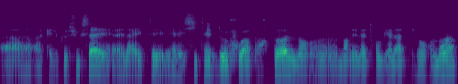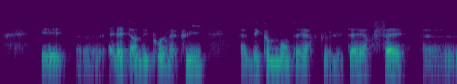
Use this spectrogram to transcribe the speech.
a, quelques succès. Elle, est citée deux fois par Paul dans, les lettres aux Galates et aux Romains, et euh, elle est un des points d'appui euh, des commentaires que Luther fait euh,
